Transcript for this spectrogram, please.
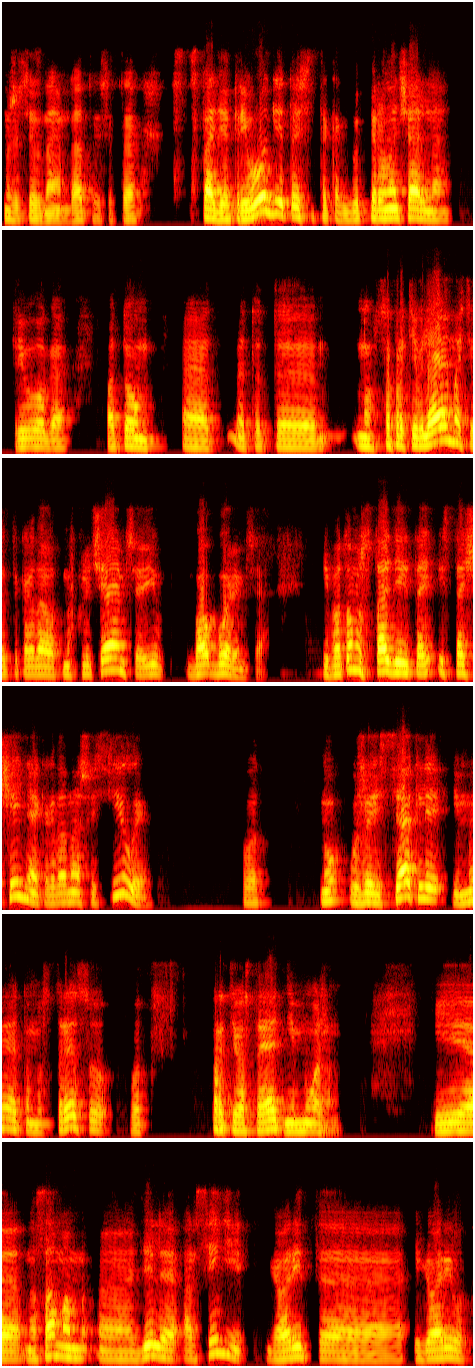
Мы же все знаем, да, то есть это стадия тревоги, то есть это как бы первоначальная тревога, потом э, этот, э, ну, сопротивляемость, это когда вот мы включаемся и боремся. И потом стадия истощения, когда наши силы вот, ну, уже иссякли, и мы этому стрессу вот, противостоять не можем. И э, на самом э, деле Арсений говорит э, и говорил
